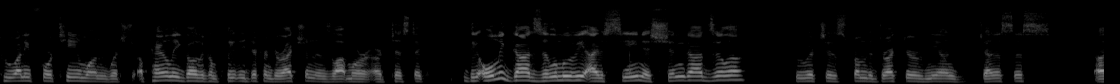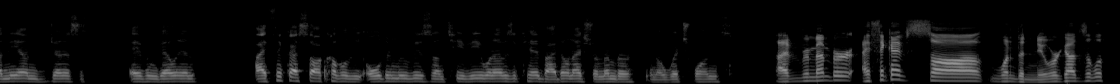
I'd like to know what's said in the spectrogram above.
2014 one, which apparently goes a completely different direction and is a lot more artistic. The only Godzilla movie I've seen is Shin Godzilla, who which is from the director of Neon Genesis, uh, Neon Genesis Evangelion. I think I saw a couple of the older movies on TV when I was a kid, but I don't actually remember, you know, which ones. I remember. I think I saw one of the newer Godzilla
